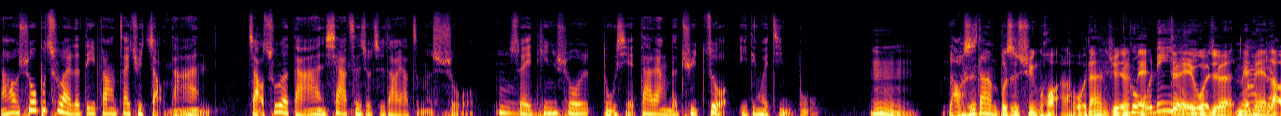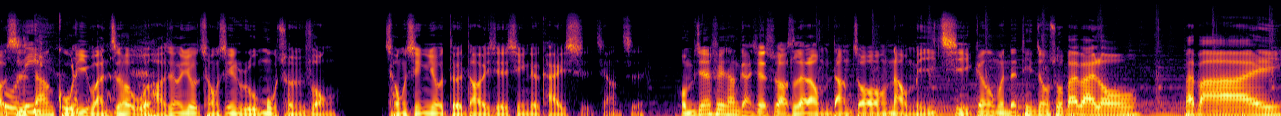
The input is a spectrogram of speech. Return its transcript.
然后说不出来的地方再去找答案，找出了答案，下次就知道要怎么说。嗯，所以听说读写大量的去做，一定会进步。嗯，老师当然不是训话了，我当然觉得美对我觉得美美老师当鼓励完之后，我好像又重新如沐春风，重新又得到一些新的开始，这样子。我们今天非常感谢苏老师来到我们当中，那我们一起跟我们的听众说拜拜喽，拜拜，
